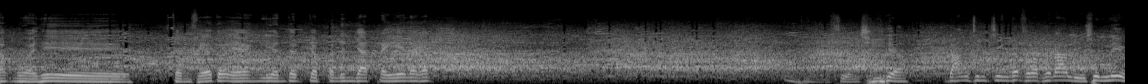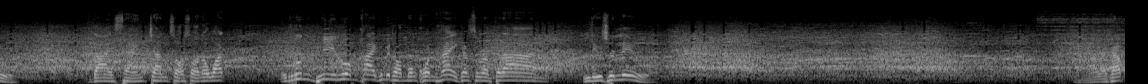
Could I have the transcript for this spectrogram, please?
นักมวยที่ส่งเสียตัวเองเรียนจนจบปริญญาตรีเลยครับ เสียงเชียร์ดังจริง ๆ ครับสำหรับทางด้านหลิวชุนลิ่วได้แสงจันทร์สสนวัตรรุ่นพี่ร่วมค่ายขึ้นไปถอดมงคลให้ครับสำหรับทางด้านหลิวชุนลิ่วมาแล้วครับ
